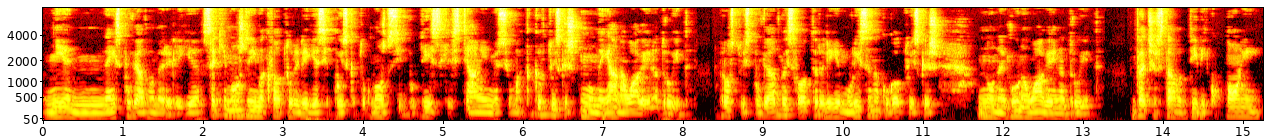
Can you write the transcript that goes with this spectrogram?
Ние не изповядваме религия. Всеки може да има каквато религия си поиска тук. Може да си будист, християнин, мюсюлман, какъвто искаш, но не я налага и на другите. Просто изповядвай своята религия, моли се на когото искаш, но не го налагай на другите. Вечер стават диви купони,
